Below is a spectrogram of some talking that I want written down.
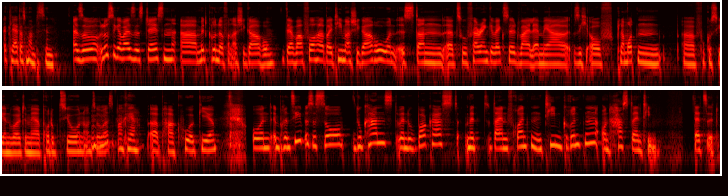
Erklär das mal ein bisschen. Also lustigerweise ist Jason äh, Mitgründer von Ashigaru. Der war vorher bei Team Ashigaru und ist dann äh, zu Farang gewechselt, weil er mehr sich auf Klamotten äh, fokussieren wollte, mehr Produktion und sowas. okay. Äh, Parkour-Gear. Und im Prinzip ist es so, du kannst, wenn du Bock hast, mit deinen Freunden ein Team gründen und hast dein Team. That's it.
